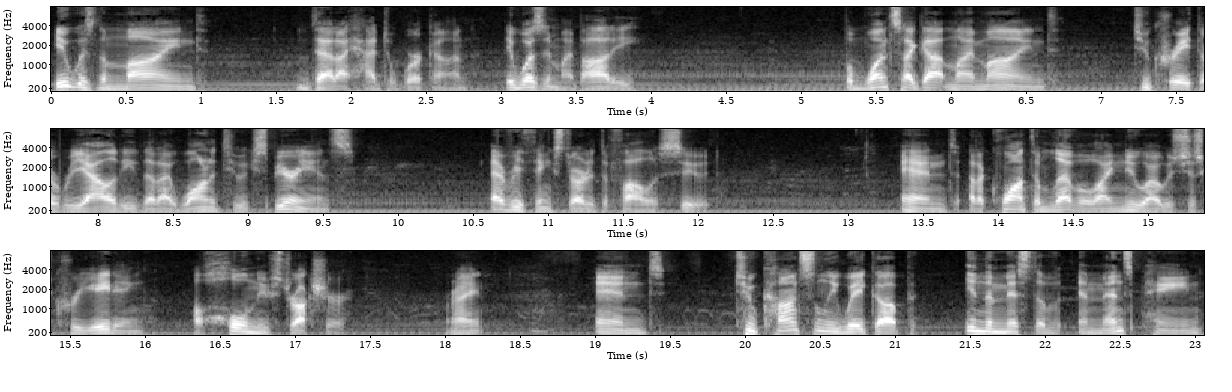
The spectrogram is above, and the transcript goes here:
it was the mind that I had to work on. It wasn't my body. But once I got my mind to create the reality that I wanted to experience, everything started to follow suit. And at a quantum level, I knew I was just creating a whole new structure, right? And to constantly wake up in the midst of immense pain,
